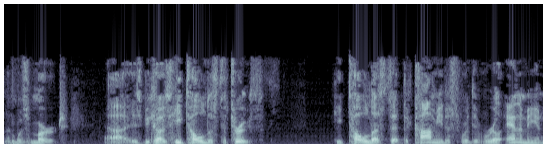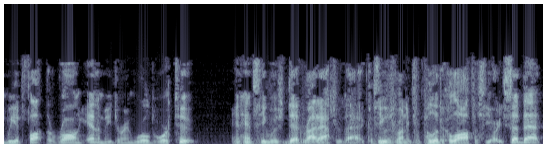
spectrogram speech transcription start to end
and was murdered, uh, is because he told us the truth he told us that the communists were the real enemy and we had fought the wrong enemy during World War II. And hence he was dead right after that because he was running for political office. He already said that.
